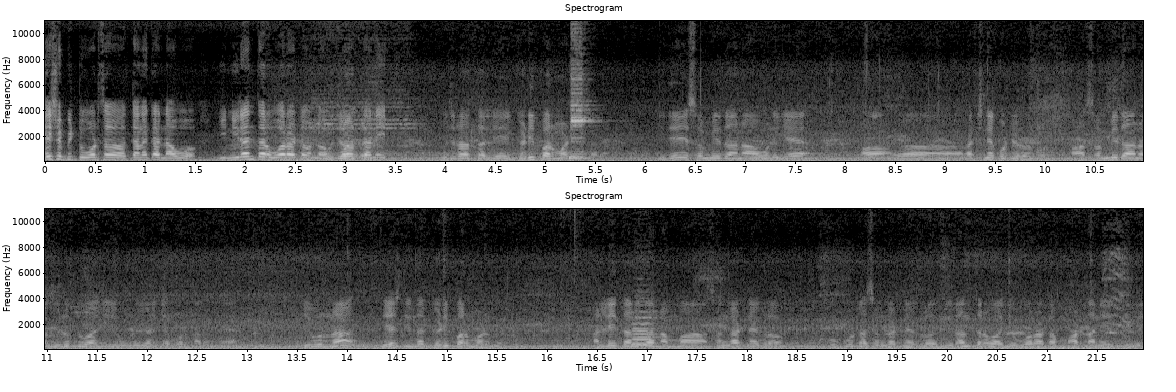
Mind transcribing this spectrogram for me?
ದೇಶ ಬಿಟ್ಟು ಓಡಿಸೋ ತನಕ ನಾವು ಈ ನಿರಂತರ ಹೋರಾಟವನ್ನು ಹೋರಾಡ್ತಾನೆ ಗುಜರಾತಲ್ಲಿ ಗಡೀಪಾರು ಮಾಡಿರ್ತಾರೆ. ಇದೇ ಸಂವಿಧಾನ ಅವನಿಗೆ ರಕ್ಷಣೆ ಕೊಟ್ಟಿರೋದು ಆ ಸಂವಿಧಾನ ವಿರುದ್ಧವಾಗಿ ಇವರು ಹೇಳಿಕೆ ಕೊಡ್ತಾರಂತೆ ಇವ್ರನ್ನ ದೇಶದಿಂದ ಗಡಿಪಾರು ಮಾಡಬೇಕು. ಅಲ್ಲಿ ತನಕ ನಮ್ಮ ಸಂಘಟನೆಗಳು, ಒಕ್ಕೂಟ ಸಂಘಟನೆಗಳು ನಿರಂತರವಾಗಿ ಹೋರಾಟ ಮಾಡ್ತಾನೆ ಇರ್ತೀವಿ.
